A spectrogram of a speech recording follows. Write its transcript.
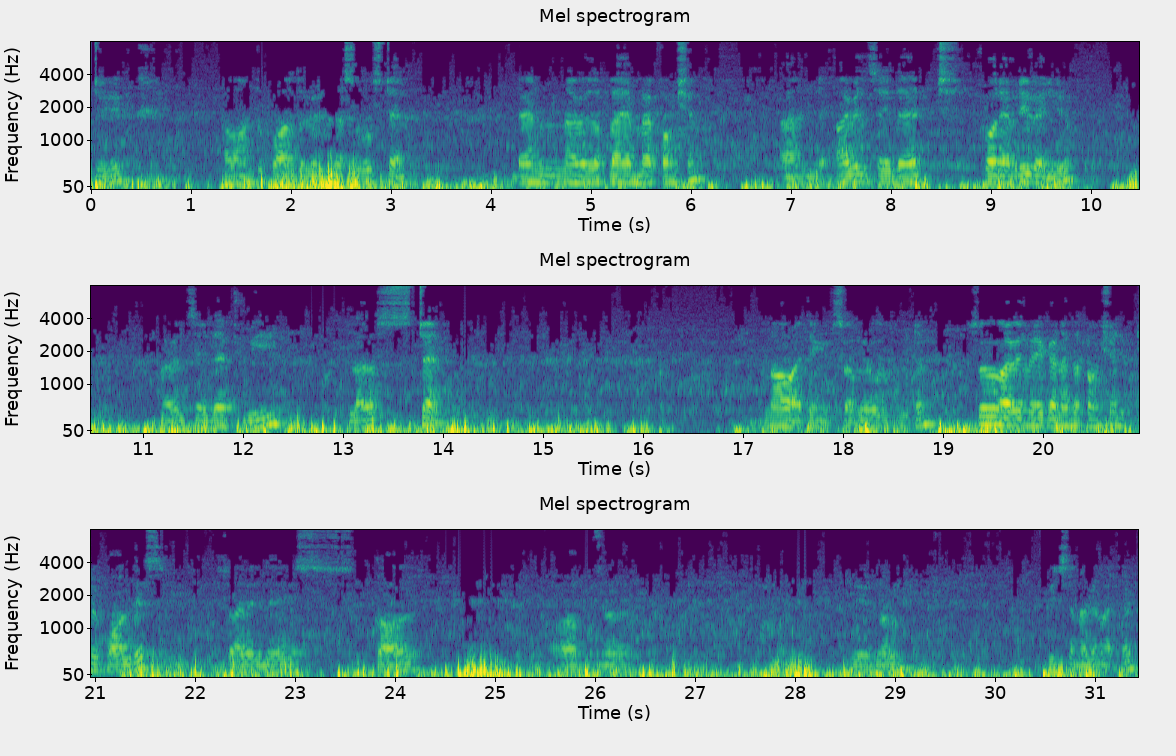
take. I want to pass the value as suppose 10 then I will apply a map function and I will say that for every value I will say that v plus 10 now I think it's available written so I will make another function to call this. So I will just call observe variable which is another method.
